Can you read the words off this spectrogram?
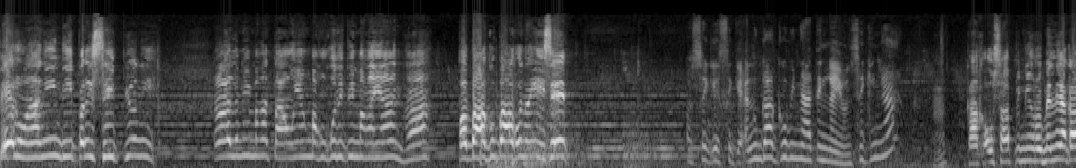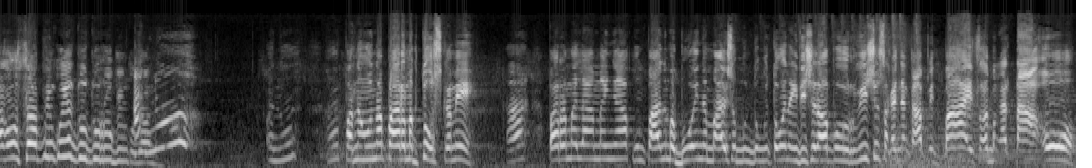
Pero honey, hindi pa rin safe yun eh. Alam mo yung mga taong yung makukulit yung mga yan, ha? Pabago-bago ng isip. O sige, sige. Anong gagawin natin ngayon? Sige nga. Kakausapin yung Romel niya, kakausapin ko yun, dudurugin ko yun. Ano? Ano? Ha? Panahon na para magtuos kami. Ha? Para malaman niya kung paano mabuhay na maayos sa mundong ito na hindi siya nakapurwisyo sa kanyang kapitbahay, sa mga tao.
